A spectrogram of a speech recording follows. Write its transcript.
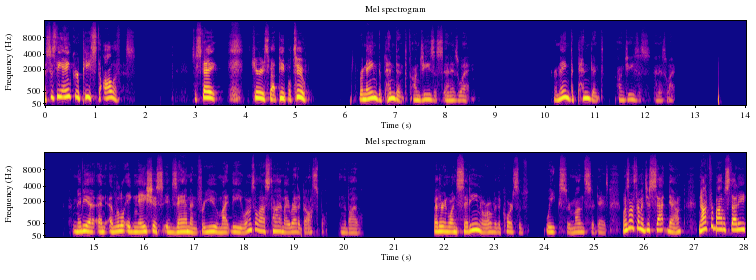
This is the anchor piece to all of this. So stay curious about people. Two, remain dependent on Jesus and his way. Remain dependent on Jesus and his way. Maybe a, a, a little Ignatius examen for you might be when was the last time I read a gospel in the Bible? Whether in one sitting or over the course of weeks or months or days. When was the last time I just sat down, not for Bible study,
